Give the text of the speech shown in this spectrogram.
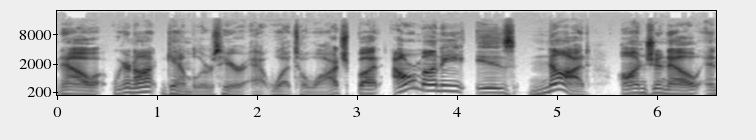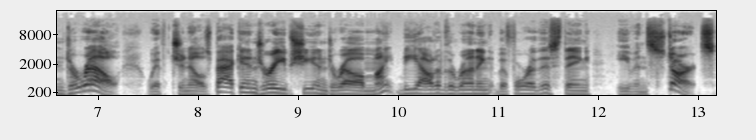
Now, we're not gamblers here at What to Watch, but our money is not on Janelle and Darrell. With Janelle's back injury, she and Darrell might be out of the running before this thing even starts.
